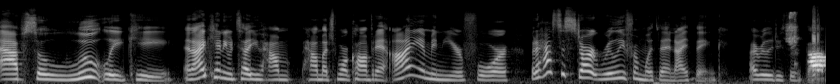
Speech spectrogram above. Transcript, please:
absolutely key. And I can't even tell you how how much more confident I am in year 4, but it has to start really from within, I think. I really do think that. Um,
